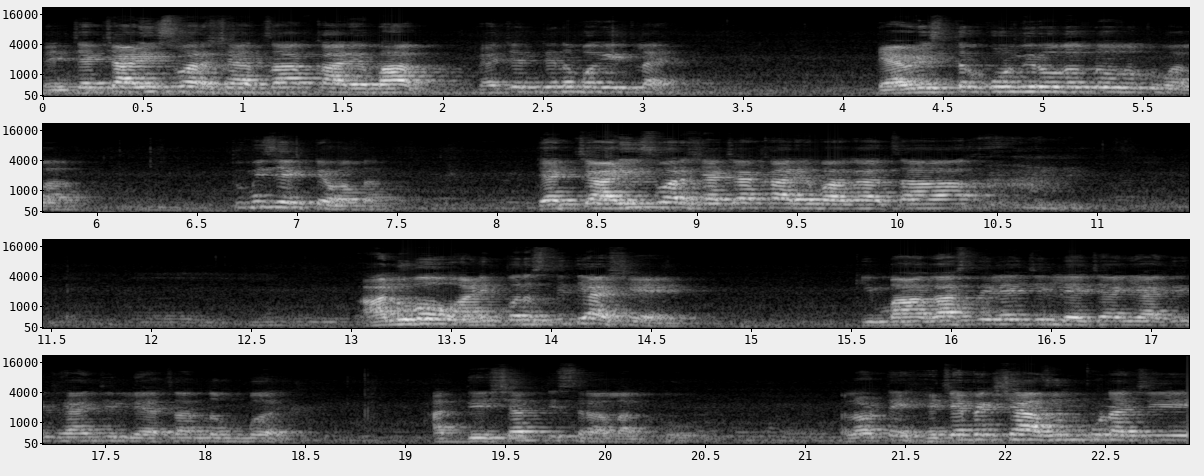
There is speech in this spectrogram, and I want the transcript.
त्यांच्या चाळीस वर्षाचा कार्यभाग ह्या जनतेनं बघितलाय. त्यावेळेस तर कोण विरोधक नव्हतं तुम्हाला? तुम्हीच एकटे होता. त्या चाळीस वर्षाच्या कार्यभागाचा अनुभव आणि परिस्थिती अशी आहे की मागासलेल्या जिल्ह्याच्या यादीत ह्या जिल्ह्याचा नंबर हा देशात तिसरा लागतो. मला वाटते ह्याच्यापेक्षा अजून कुणाची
